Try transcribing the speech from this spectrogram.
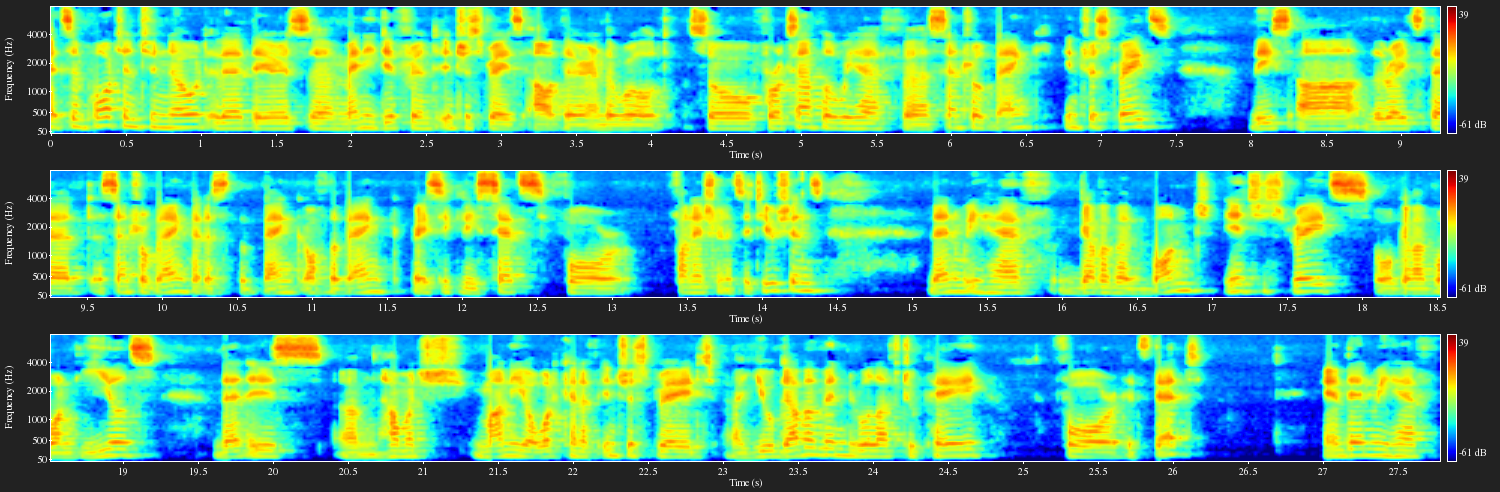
It's important to note that there's uh, many different interest rates out there in the world. So, for example, we have uh, central bank interest rates. These are the rates that a central bank, that is the bank of the bank, basically sets for financial institutions. Then we have government bond interest rates or government bond yields. That is um, how much money or what kind of interest rate uh, your government will have to pay for its debt. And then we have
